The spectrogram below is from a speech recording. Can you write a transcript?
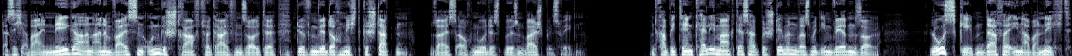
Dass sich aber ein Neger an einem Weißen ungestraft vergreifen sollte, dürfen wir doch nicht gestatten, sei es auch nur des bösen Beispiels wegen. Und Kapitän Kelly mag deshalb bestimmen, was mit ihm werden soll. Losgeben darf er ihn aber nicht,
